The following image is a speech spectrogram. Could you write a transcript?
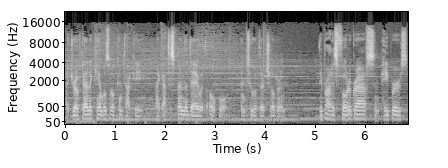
I drove down to Campbellsville, Kentucky, and I got to spend the day with Opal and two of their children. They brought his photographs and papers,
